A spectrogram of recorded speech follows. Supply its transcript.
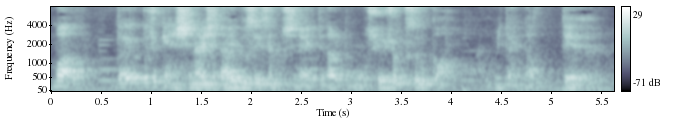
まあ大学受験しないし内部推薦もしないってなるともう就職するかみたいになって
